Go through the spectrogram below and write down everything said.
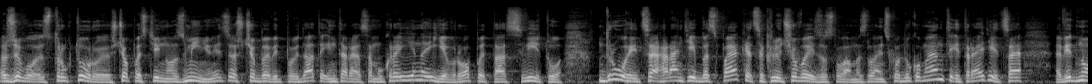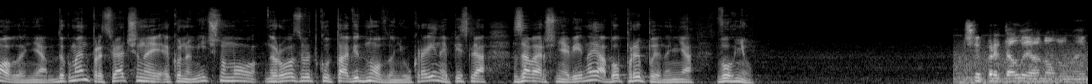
живою структурою, що постійно змінюється, щоб відповідати інтересам України, Європи та світу. Другий це гарантії безпеки. Це ключовий за словами Зеленського документ. І третій це відновлення. Документ присвячений економічному розвитку та відновленню України після завершення війни або припинення вогню. Чи передали оновлений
